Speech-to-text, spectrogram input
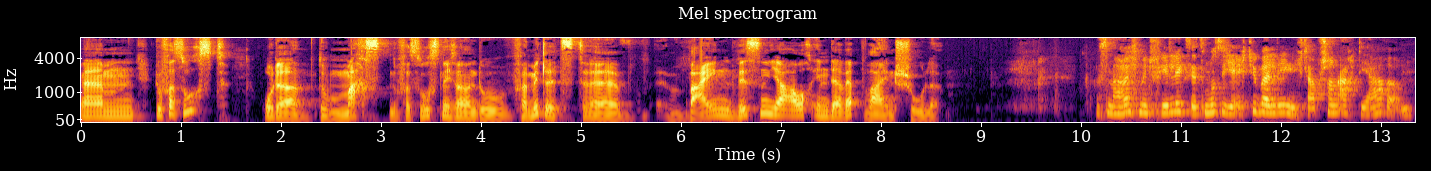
Ähm, du versuchst oder du machst, du versuchst nicht, sondern du vermittelst äh, Weinwissen ja auch in der Webweinschule. Was mache ich mit Felix? Jetzt muss ich echt überlegen. Ich glaube schon acht Jahre.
